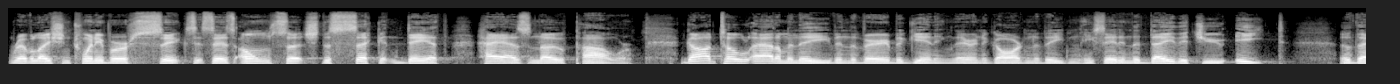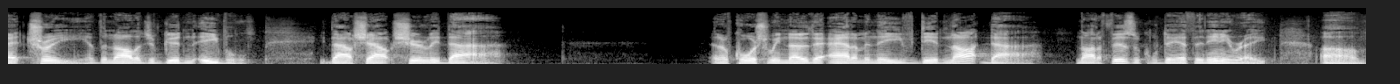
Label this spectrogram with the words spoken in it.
Revelation 20, verse 6, it says, On such the second death has no power. God told Adam and Eve in the very beginning, there in the Garden of Eden, He said, In the day that you eat of that tree of the knowledge of good and evil, thou shalt surely die. And of course, we know that Adam and Eve did not die, not a physical death at any rate. Um,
